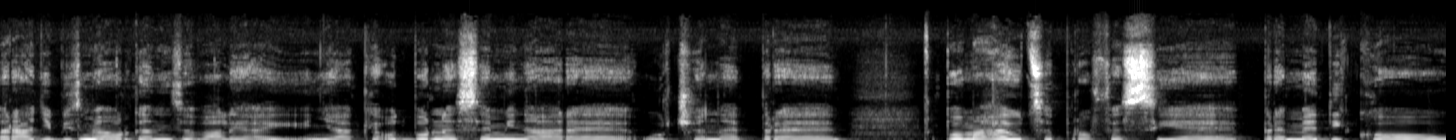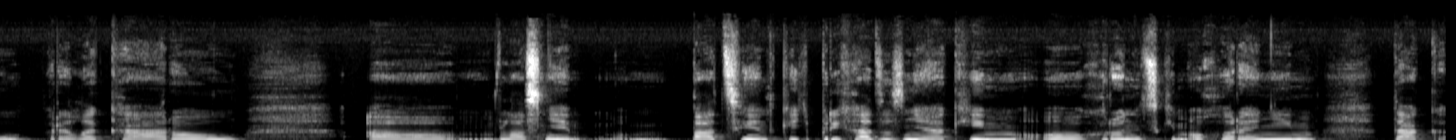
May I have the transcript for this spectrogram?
rádi by sme organizovali aj nejaké odborné semináre určené pre pomáhajúce profesie, pre medikov, pre lekárov, a vlastne pacient, keď prichádza s nejakým chronickým ochorením, tak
